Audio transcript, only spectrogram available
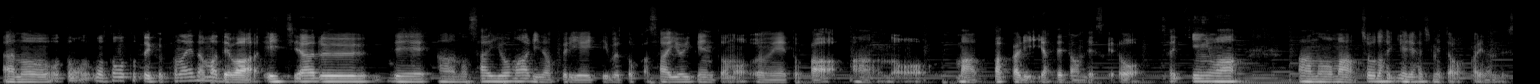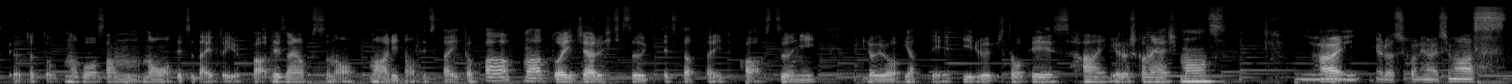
あの、もともとというか、この間までは HR であの採用周りのクリエイティブとか、採用イベントの運営とか、あの、まあ、ばっかりやってたんですけど、最近は、あの、まあ、ちょうどやり始めたばっかりなんですけど、ちょっと、のぼうさんのお手伝いというか、デザインオフィスの周りのお手伝いとか、まあ、あと HR 引き続き手伝ったりとか、普通にいろいろやっている人です。はい。よろしくお願いします。はい。よろしくお願いします。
